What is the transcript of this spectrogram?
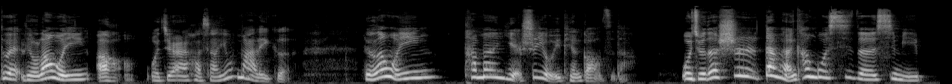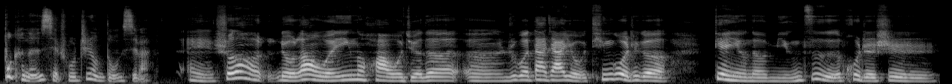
对流浪文音啊、我居然好像又骂了一个流浪文音，他们也是有一篇稿子的。我觉得是，但凡看过戏的戏迷，不可能写出这种东西吧？哎，说到流浪文音的话，我觉得，嗯、如果大家有听过这个电影的名字，或者是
